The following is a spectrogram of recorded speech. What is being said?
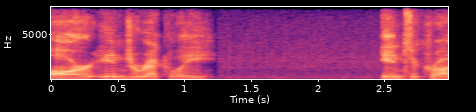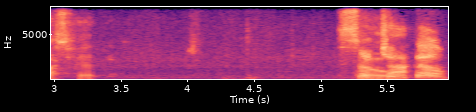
are indirectly into CrossFit. So like Jocko.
